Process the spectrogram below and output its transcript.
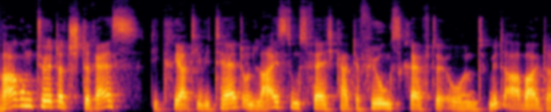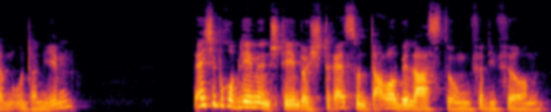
Warum tötet Stress die Kreativität und Leistungsfähigkeit der Führungskräfte und Mitarbeiter im Unternehmen? Welche Probleme entstehen durch Stress und Dauerbelastung für die Firmen?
